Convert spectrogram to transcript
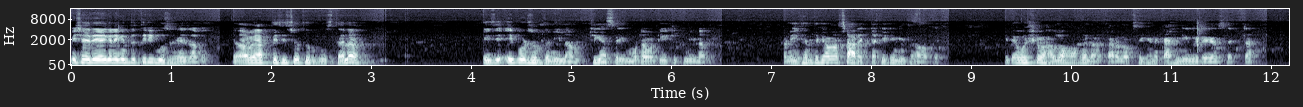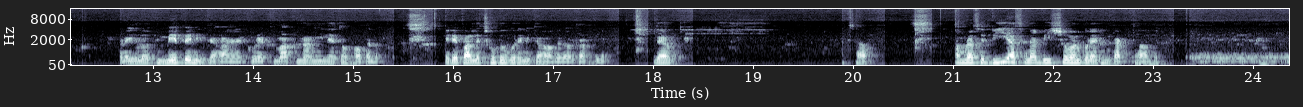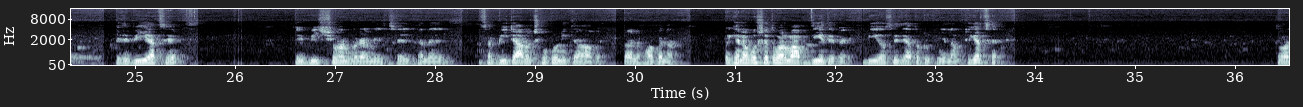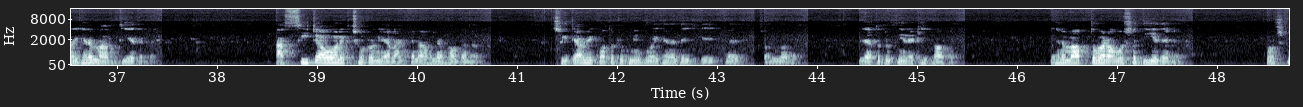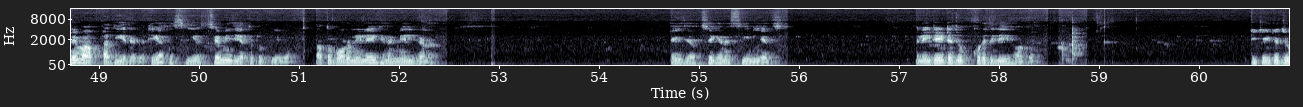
মিশাই দেওয়া গেলে কিন্তু ত্রিভুজ হয়ে যাবে। আমি আঁকতেছি চতুর্ভুজ, তাই না? এই যে, এই পর্যন্ত নিলাম, ঠিক আছে? মোটামুটি এটুকু নিলাম। কারণ এখান থেকে আমার হচ্ছে আরেকটা কেটে নিতে হবে। এটা অবশ্যই ভালো হবে না, কারণ হচ্ছে এখানে কাহিনী ঘটে গেছে একটা। মানে এগুলো মেপে নিতে হয় অ্যাকুরেট মাপ না নিলে তো হবে না। এটা পারলে ছোট করে নিতে হবে দরকার হলে। যাই হোক। আচ্ছা আমরা হচ্ছে বি আছে না? বি সমান করে এখন কাটতে হবে। এই যে বি আছে, এই বি সমান করে আমি হচ্ছে এখানে আচ্ছা বিটা আরও ছোটো নিতে হবে, তাহলে হবে না। ওইখানে অবশ্যই তোমার মাপ দিয়ে দেবে। বি হচ্ছে যে এতটুকু নিলাম, ঠিক আছে? তোমার এখানে মাপ দিয়ে দেবে। আর সিটাও অনেক ছোটো নেওয়া লাগবে, না হলে হবে না। সিটা আমি কতটুকু নিব এখানে দেখি, এখানে জন্য যে এতটুকু নিলে ঠিক হবে। এখানে মাপ তোমার অবশ্যই দিয়ে দেবে। প্রশ্নে মাপটা দিয়ে দেবে, ঠিক আছে? সি হচ্ছে আমি যে এতটুকু নেব। তত বড় নিলে এখানে মিলবে না। এই যে হচ্ছে এখানে সি নিয়েছি। তাহলে এটা এটা যোগ করে দিলেই হবে। এটা এটা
